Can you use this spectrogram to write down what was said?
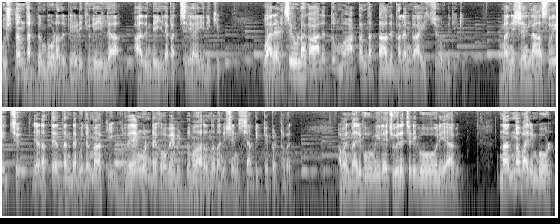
ഉഷ്ണം തട്ടുമ്പോൾ അത് പേടിക്കുകയില്ല അതിന്റെ ഇല പച്ചയായിരിക്കും. വരൾച്ചയുള്ള കാലത്തും വാട്ടം തട്ടാതെ ഫലം കായ്ച്ചുകൊണ്ടിരിക്കും. മനുഷ്യനിൽ ആശ്രയിച്ച് ജഡത്തെ തന്റെ ഭുജമാക്കി ഹൃദയം കൊണ്ട് ഹോവെ വിട്ടുമാറുന്ന മനുഷ്യൻ ശപിക്കപ്പെട്ടവൻ. അവൻ മരുഭൂമിയിലെ ചൂരച്ചെടി പോലെയാകും. നന്മ വരുമ്പോൾ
